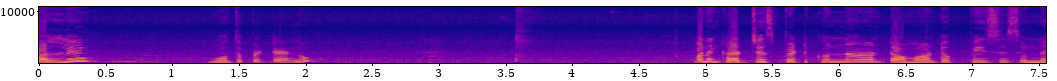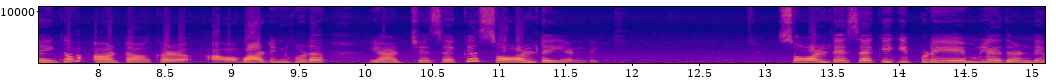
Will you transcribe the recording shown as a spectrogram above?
మళ్ళీ మూత పెట్టాను. మనం కట్ చేసి పెట్టుకున్న టమాటో పీసెస్ ఉన్నాయిగా ఆ ట వాటిని కూడా యాడ్ చేసాక సాల్ట్ వేయండి. సాల్ట్ వేసాక ఇప్పుడు ఏం లేదండి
